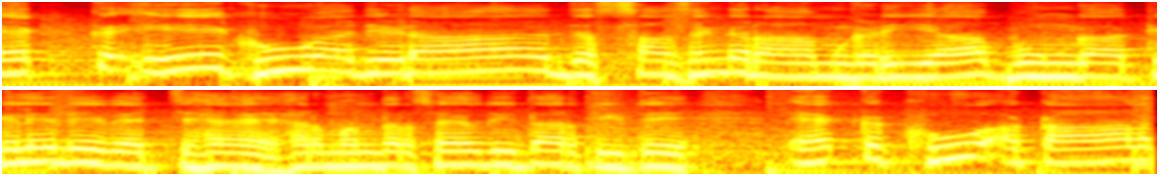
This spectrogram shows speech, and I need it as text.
ਇੱਕ ਇਹ ਖੂਹ ਆ ਜਿਹੜਾ ਜੱਸਾ ਸਿੰਘ ਰਾਮਗੜੀਆ ਬੂੰਗਾ ਕਿਲੇ ਦੇ ਵਿੱਚ ਹੈ, ਹਰਮੰਦਰ ਸਾਹਿਬ ਦੀ ਧਰਤੀ ਤੇ। ਇੱਕ ਖੂਹ ਅਕਾਲ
